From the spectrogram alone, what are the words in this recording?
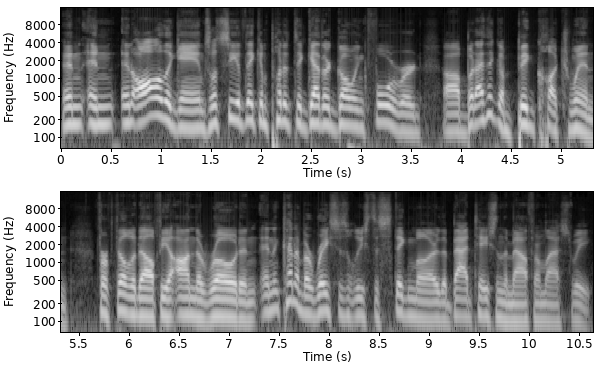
in, in, in all the games. Let's see if they can put it together going forward. Uh, but I think a big clutch win for Philadelphia on the road and, and it kind of erases at least the stigma or the bad taste in the mouth from last week.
